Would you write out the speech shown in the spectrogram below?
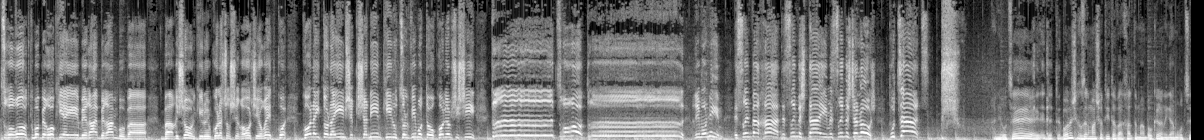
צרורות, כמו ברוקי, אה, בר- ברמבו, ב- בראשון, כאילו, עם כל השרשראות שיורד. כל, כל העיתונאים ששנים כאילו צולבים אותו כל יום שישי. צרורות, רימונים. 21, 22, 23, פוצץ! אני רוצה... בוא נשחזר מה שתית ואכלת מהבוקר, אני גם רוצה.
